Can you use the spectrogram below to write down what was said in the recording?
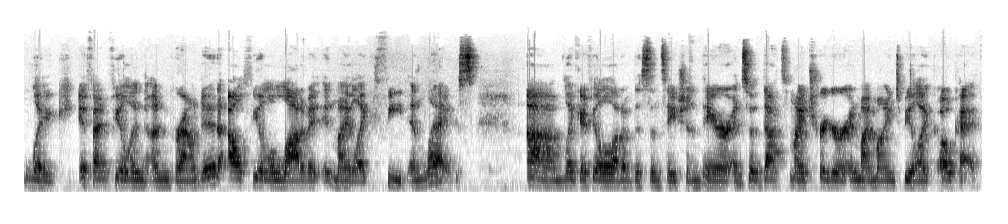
like if I'm feeling ungrounded, I'll feel a lot of it in my like feet and legs. Um like I feel a lot of the sensation there and so that's my trigger in my mind to be like okay,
